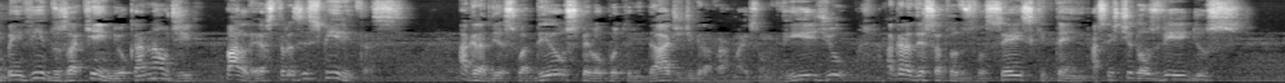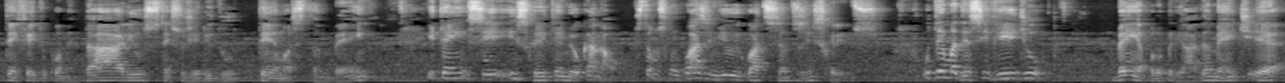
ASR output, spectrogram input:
bem-vindos aqui em meu canal de Palestras Espíritas. Agradeço a Deus pela oportunidade de gravar mais um vídeo. Agradeço a todos vocês que têm assistido aos vídeos, têm feito comentários, têm sugerido temas também e têm se inscrito em meu canal. Estamos com quase 1.400 inscritos. O tema desse vídeo, bem apropriadamente, é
